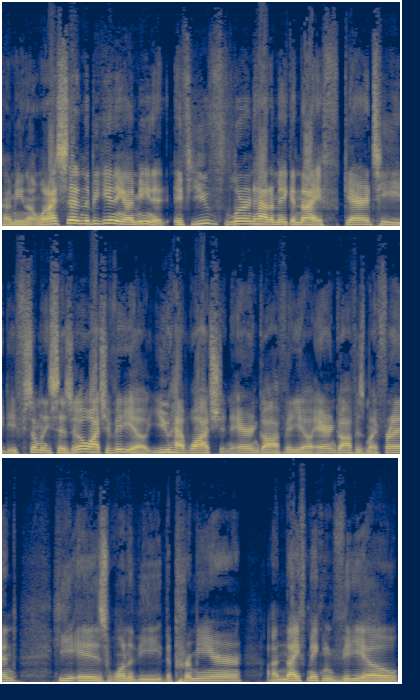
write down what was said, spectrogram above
I mean, uh, when I said in the beginning, I mean it. If you've learned how to make a knife, guaranteed, if somebody says, go watch a video, you have watched an Aaron Gough video. Aaron Gough is my friend. He is one of the, the premier uh, knife making video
